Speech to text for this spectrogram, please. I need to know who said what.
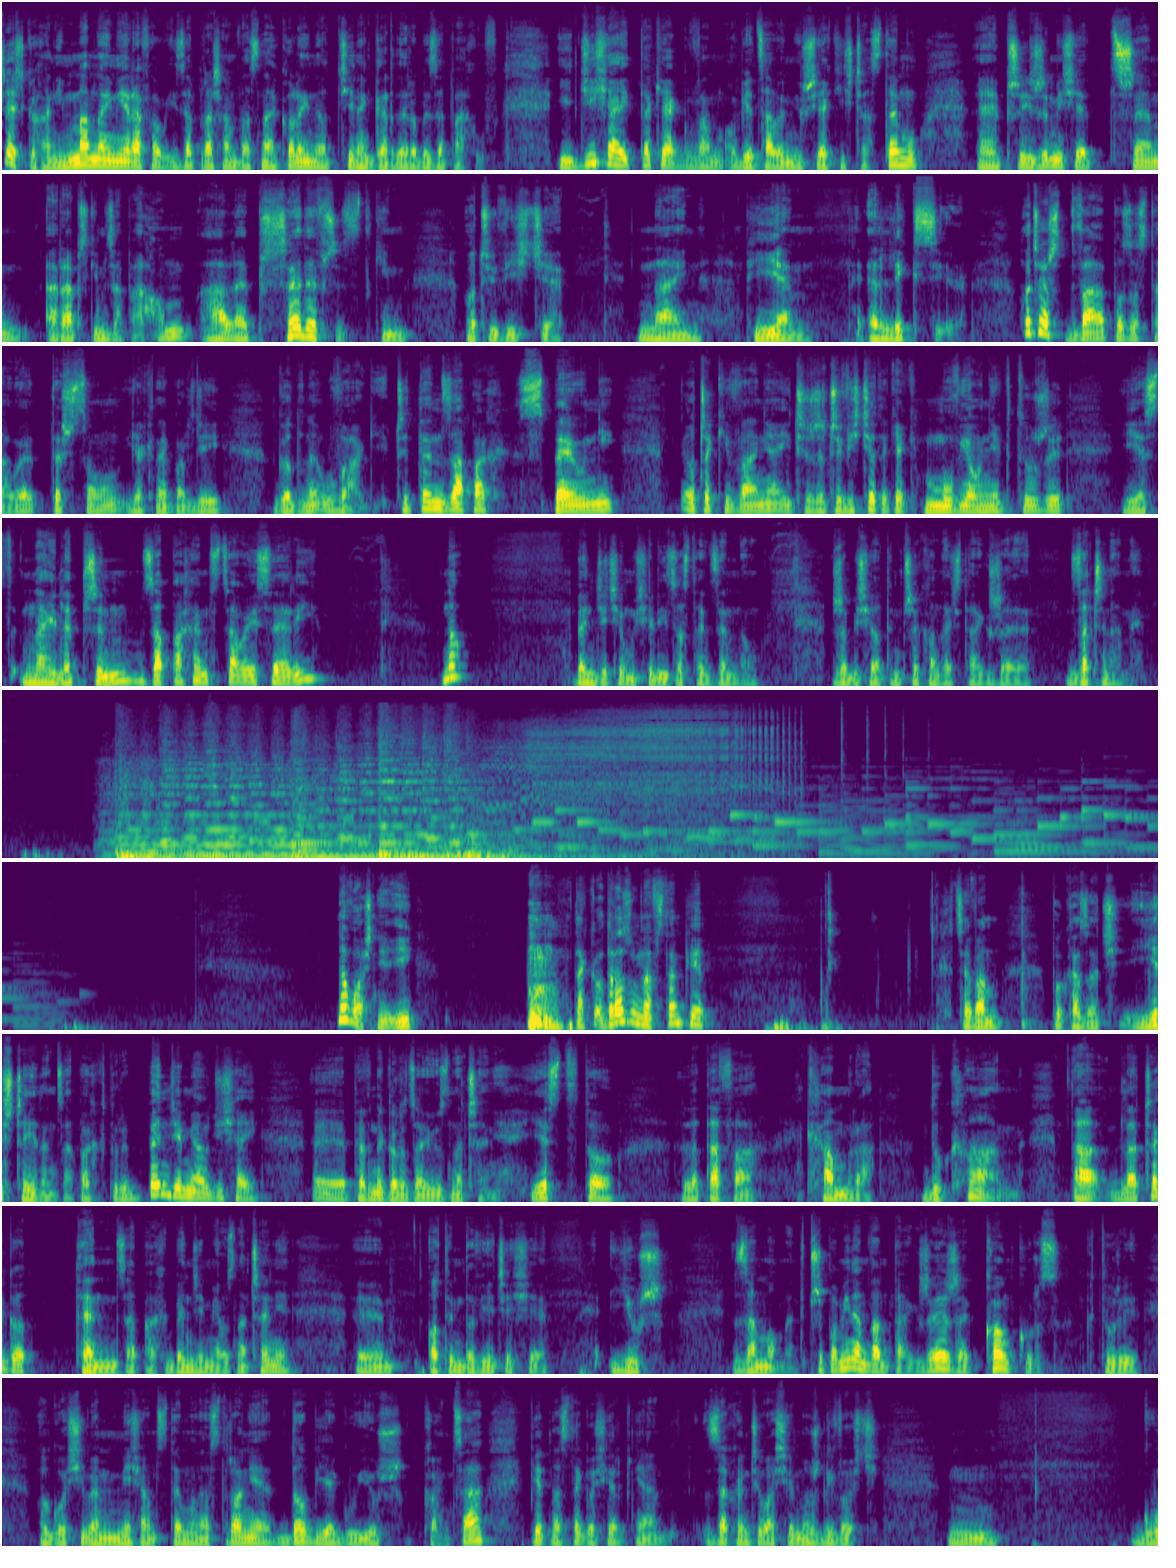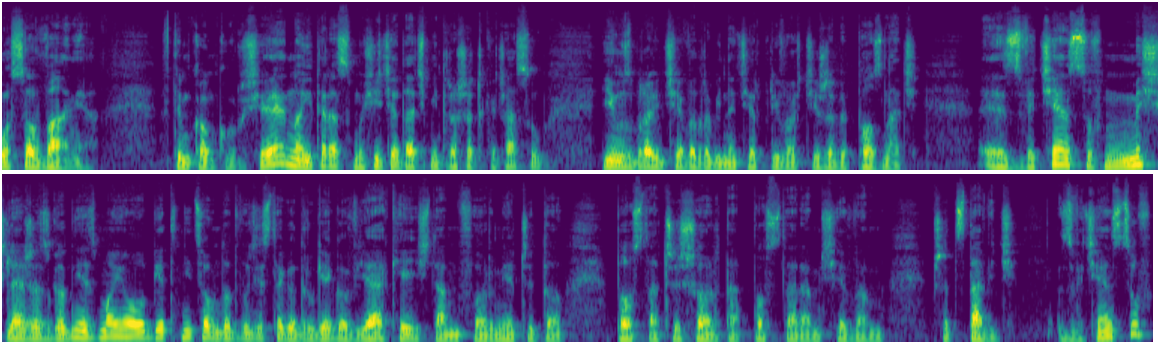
Speaker 1: Cześć kochani, mam na imię Rafał i zapraszam Was na kolejny odcinek Garderoby Zapachów. I dzisiaj, tak jak Wam obiecałem już jakiś czas temu, e, przyjrzymy się trzem arabskim zapachom, ale przede wszystkim oczywiście 9 PM Elixir. Chociaż dwa pozostałe też są jak najbardziej godne uwagi. Czy ten zapach spełni oczekiwania i czy rzeczywiście, tak jak mówią niektórzy, jest najlepszym zapachem z całej serii? No, będziecie musieli zostać ze mną, żeby się o tym przekonać, także zaczynamy. No właśnie i tak od razu na wstępie chcę Wam pokazać jeszcze jeden zapach, który będzie miał dzisiaj e, pewnego rodzaju znaczenie. Jest to Latafa Camra Dukan. A dlaczego ten zapach będzie miał znaczenie, e, o tym dowiecie się już za moment. Przypominam Wam także, że konkurs, który ogłosiłem miesiąc temu na stronie, dobiegł już końca. 15 sierpnia zakończyła się możliwość mm, głosowania w tym konkursie. No i teraz musicie dać mi troszeczkę czasu i uzbroić się w odrobinę cierpliwości, żeby poznać e, zwycięzców. Myślę, że zgodnie z moją obietnicą do 22 w jakiejś tam formie, czy to posta, czy shorta, postaram się Wam przedstawić zwycięzców,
